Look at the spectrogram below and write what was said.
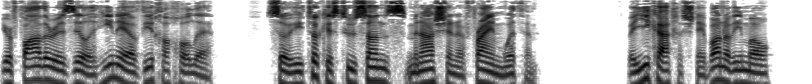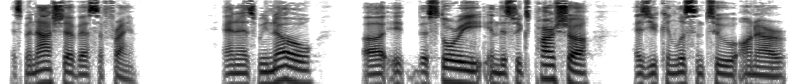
your father is ill. So he took his two sons, Menashe and Ephraim, with him. And as we know, uh, it, the story in this week's Parsha, as you can listen to on our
